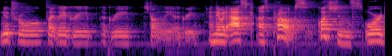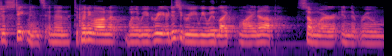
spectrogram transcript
neutral, slightly agree, agree, strongly agree. And they would ask us prompts, questions, or just statements. And then depending on whether we agree or disagree, we would like line up somewhere in the room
